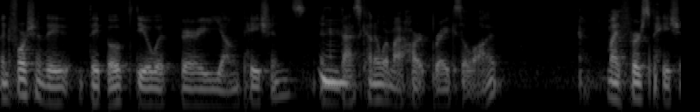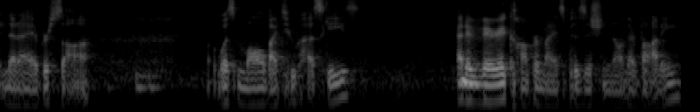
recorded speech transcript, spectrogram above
unfortunately, they, both deal with very young patients, and mm-hmm. that's kind of where my heart breaks a lot. My first patient that I ever saw was mauled by two huskies at mm. a very compromised position on their body,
